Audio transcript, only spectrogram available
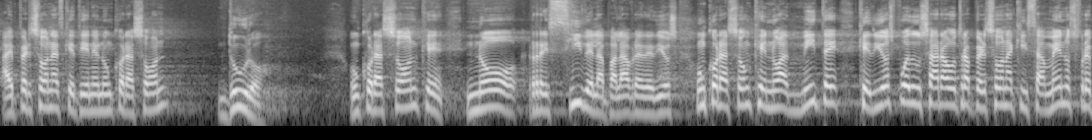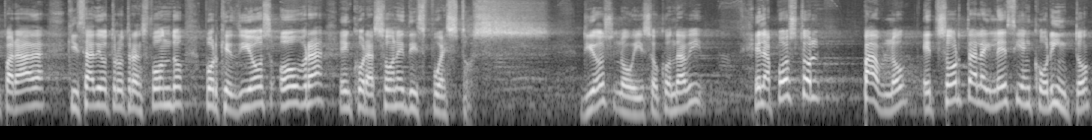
Hay personas que tienen un corazón duro un corazón que no recibe la palabra de Dios, un corazón que no admite que Dios puede usar a otra persona quizá menos preparada, quizá de otro trasfondo, porque Dios obra en corazones dispuestos. Dios lo hizo con David. El apóstol Pablo exhorta a la iglesia en Corinto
